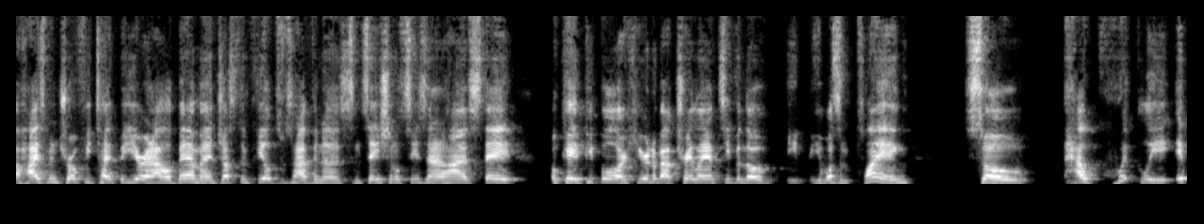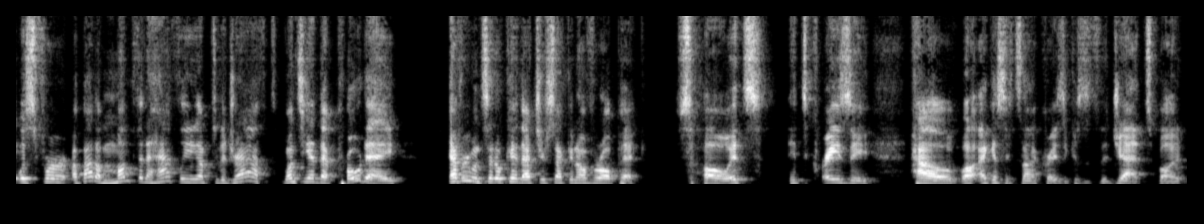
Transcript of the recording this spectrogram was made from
a Heisman Trophy type of year at Alabama, and Justin Fields was having a sensational season at Ohio State. Okay, people are hearing about Trey Lance, even though he, he wasn't playing. So how quickly it was for about a month and a half leading up to the draft. Once he had that pro day, everyone said, "Okay, that's your second overall pick." So it's it's crazy how well. I guess it's not crazy because it's the Jets, but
